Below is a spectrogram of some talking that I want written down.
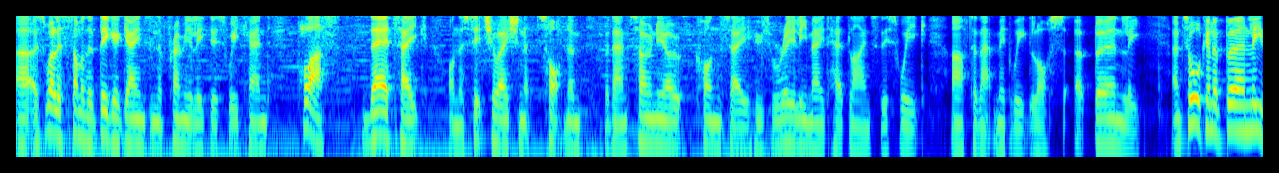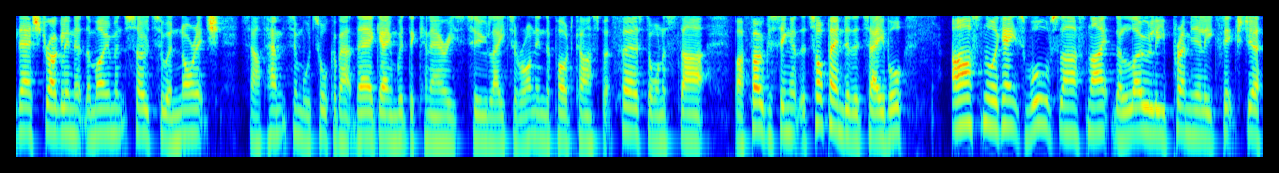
uh, as well as some of the bigger games in the Premier League this weekend. Plus, their take on the situation at Tottenham with Antonio Conte, who's really made headlines this week after that midweek loss at Burnley. And talking of Burnley, they're struggling at the moment, so too are Norwich. Southampton we'll talk about their game with the Canaries too later on in the podcast. But first, I want to start by focusing at the top end of the table. Arsenal against Wolves last night, the lowly Premier League fixture.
